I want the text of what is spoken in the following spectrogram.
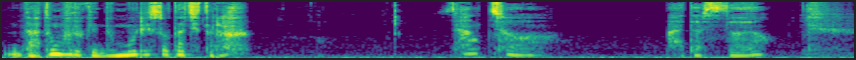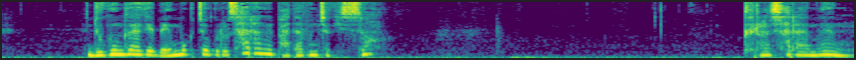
나도 모르게 눈물이 쏟아지더라. 상처 받았어요? 누군가에게 맹목적으로 사랑을 받아본 적 있어? 그런 사람은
